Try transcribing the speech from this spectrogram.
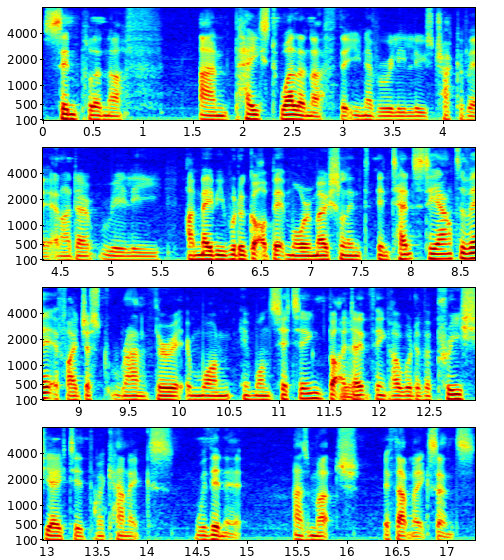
simple enough and paced well enough that you never really lose track of it. And I don't really, I maybe would have got a bit more emotional in- intensity out of it if I just ran through it in one in one sitting. But I don't think I would have appreciated the mechanics within it as much, if that makes sense.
